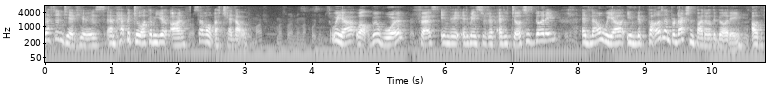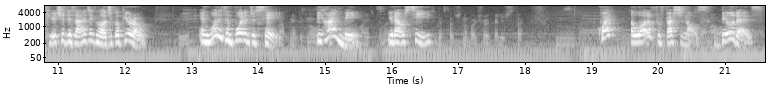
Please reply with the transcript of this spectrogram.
Good afternoon, dear viewers. I'm happy to welcome you on Savalmash channel. We are, well, we were first in the Administrative and Utilities building, and now we are in the pilot and production part of the building, of the Future Design and Technological Bureau. And what is important to say, behind me, you now see quite a lot of professionals, builders,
